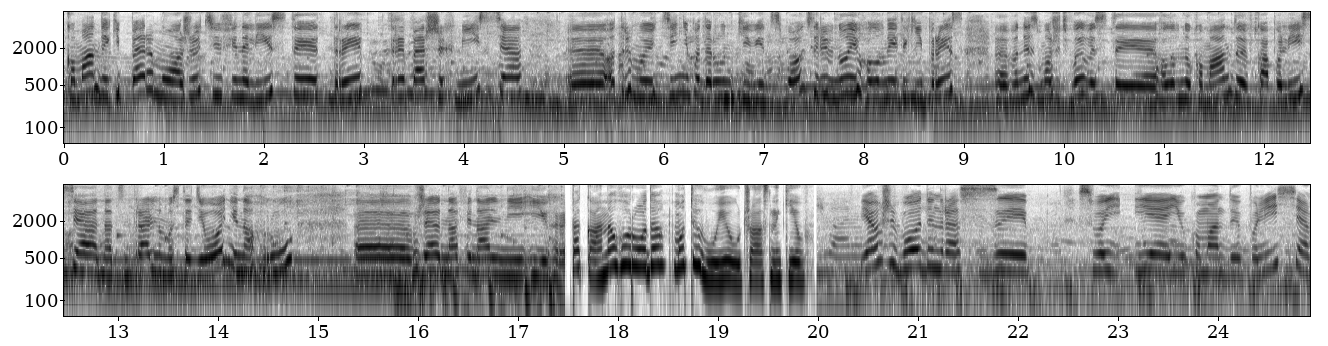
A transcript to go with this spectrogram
Команди, які переможуть, фіналісти, три, три перших місця, е, отримують цінні подарунки від спонсорів. Ну і головний такий приз. е, Вони зможуть вивести головну команду ФК Полісся на центральному стадіоні на гру е, вже на фінальні ігри. Така нагорода мотивує учасників. Я вже був один раз з своєю командою Полісся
